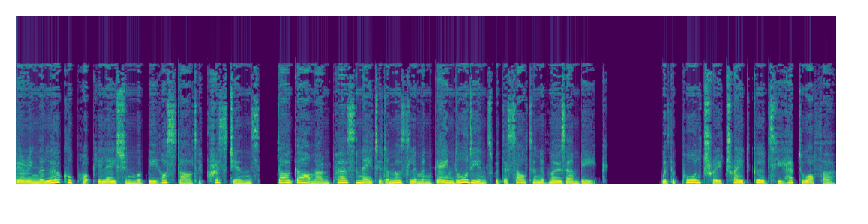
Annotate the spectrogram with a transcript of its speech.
Fearing the local population would be hostile to Christians, Da Gama impersonated a Muslim and gained audience with the Sultan of Mozambique. with the paltry trade goods he had to offer,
